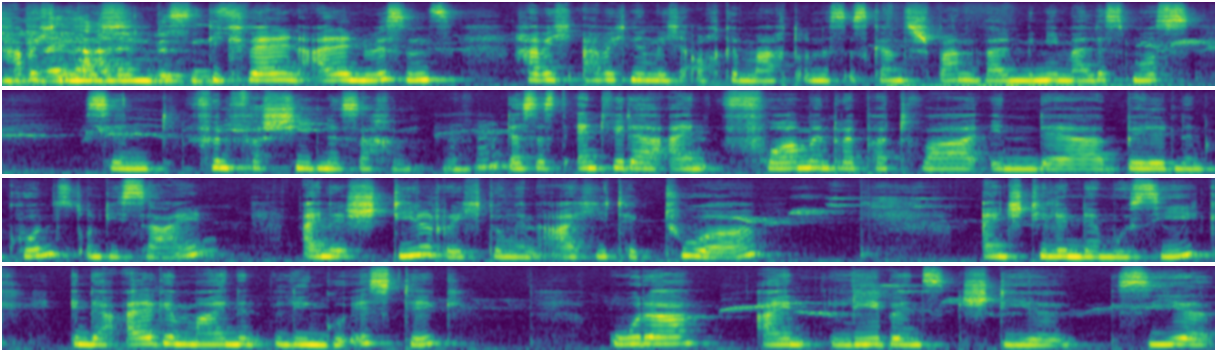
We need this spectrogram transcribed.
Die hab Quelle nämlich, allen Wissens. Die Quellen allen Wissens habe ich, hab ich nämlich auch gemacht. Und es ist ganz spannend, weil Minimalismus sind fünf verschiedene Sachen. Mhm. Das ist entweder ein Formenrepertoire in der bildenden Kunst und Design, eine Stilrichtung in Architektur, ein Stil in der Musik, in der allgemeinen Linguistik oder ein Lebensstil. Siehe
